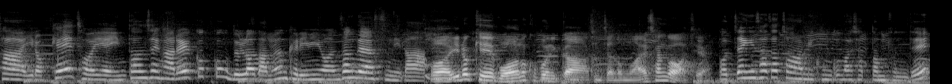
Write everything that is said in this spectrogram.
자 이렇게 저희의 인턴 생활을 꾹꾹 눌러 담은 그림이 완성되었습니다. 와, 이렇게 모아놓고 보니까 진짜 너무 알찬 것 같아요. 멋쟁이 사자처럼이 궁금하셨던 분들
